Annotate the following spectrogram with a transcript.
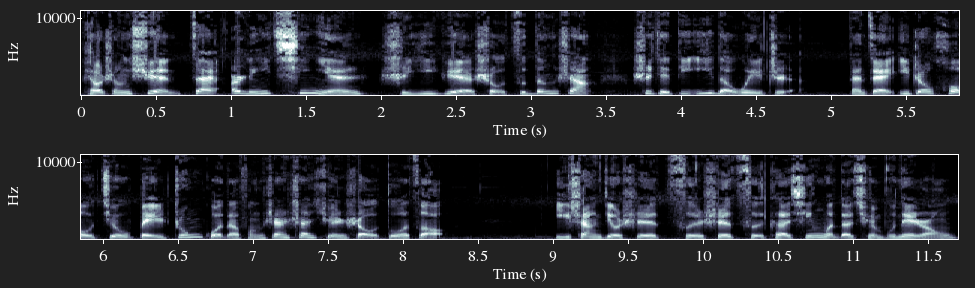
朴成炫在二零一七年十一月首次登上世界第一的位置，但在一周后就被中国的冯珊珊选手夺走。以上就是此时此刻新闻的全部内容。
